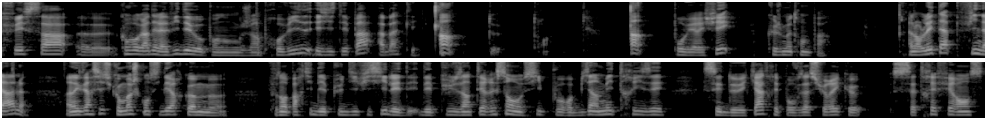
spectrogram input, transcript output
Fais ça, euh, quand vous regardez la vidéo pendant que j'improvise, n'hésitez pas à battre les 1, 2, 3, 1 pour vérifier que je ne me trompe pas. Alors l'étape finale, un exercice que moi je considère comme euh, faisant partie des plus difficiles et des, plus intéressants aussi pour bien maîtriser ces 2 et 4 et pour vous assurer que cette référence,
